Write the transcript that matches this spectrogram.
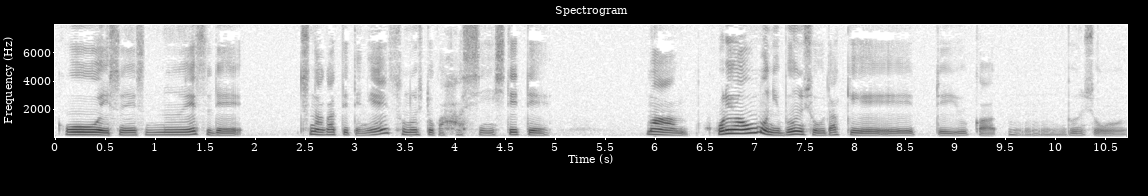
こう SNS でつながっててねその人が発信しててまあこれは主に文章だけっていうか、うん、文章を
